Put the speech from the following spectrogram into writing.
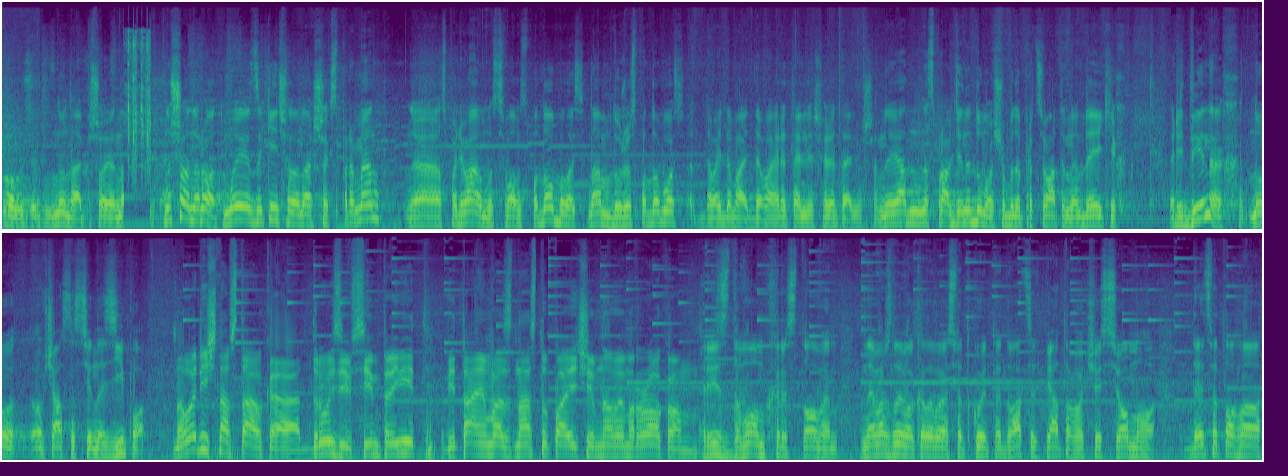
було, вже. Ну так, да, пішов я на. Ну що, народ, ми закінчили наш експеримент. Е, Сподіваємось, вам сподобалось. Нам дуже сподобалось. Давай, давай, давай, ретельніше, ретельніше. Ну я насправді не думав, що буде працювати на деяких рідинах, ну, в частності на Зіпо. Новорічна вставка. Друзі, всім привіт! Вітаємо вас з наступаючим новим роком. Різдвом Христовим. Неважливо, коли ви святкуєте 25-го чи 7-го, День Святого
